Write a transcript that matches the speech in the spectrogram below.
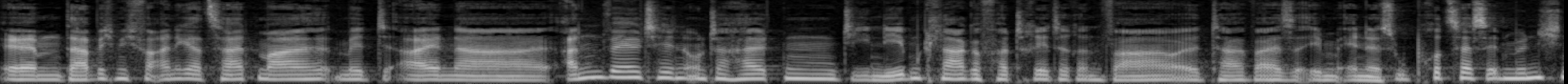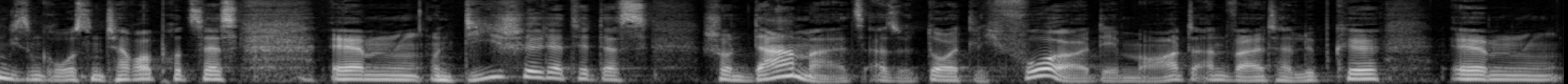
ähm, da habe ich mich vor einiger Zeit mal mit einer Anwältin unterhalten, die Nebenklagevertreterin war, äh, teilweise im NSU-Prozess in München, diesem großen Terrorprozess. Ähm, und die schilderte, dass schon damals, also deutlich vor dem Mord an Walter Lübcke, ähm,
